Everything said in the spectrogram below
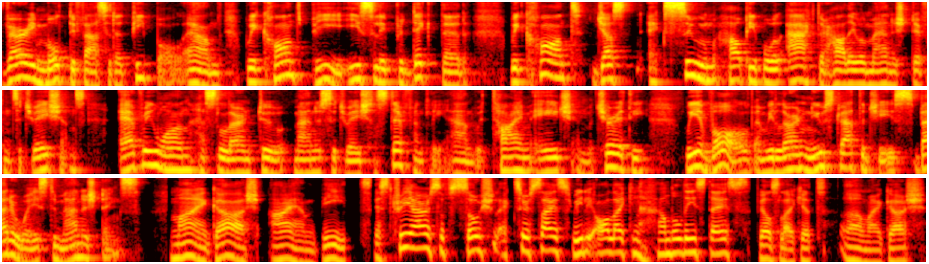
very multifaceted people and we can't be easily predicted. We can't just assume how people will act or how they will manage different situations. Everyone has learned to manage situations differently, and with time, age, and maturity, we evolve and we learn new strategies, better ways to manage things. My gosh, I am beat. Is three hours of social exercise really all I can handle these days? Feels like it. Oh my gosh.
